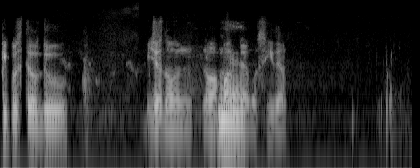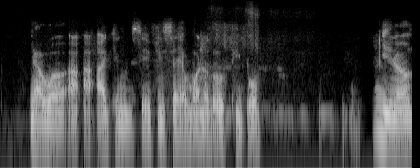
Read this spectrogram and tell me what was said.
people still do. We just don't know about Yeah. them or see them. Yeah, well, I, I- I can safely say I'm one of those people. You know,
